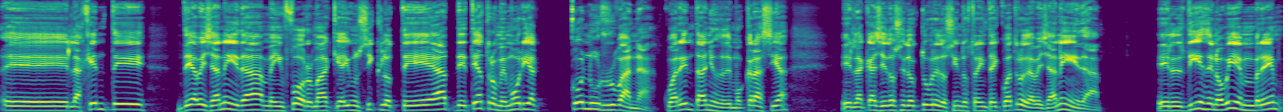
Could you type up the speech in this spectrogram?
eh, la gente de Avellaneda me informa que hay un ciclo de teatro memoria conurbana, 40 años de democracia, en la calle 12 de octubre 234 de Avellaneda. El 10 de noviembre,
